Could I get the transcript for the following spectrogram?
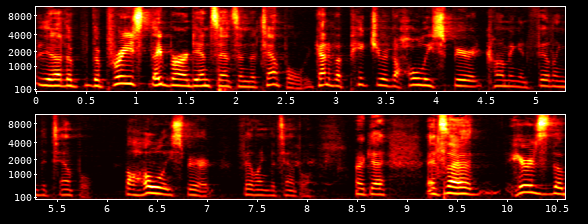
you know the, the priest they burned incense in the temple kind of a picture of the holy spirit coming and filling the temple the holy spirit filling the temple Okay? And so here's the,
